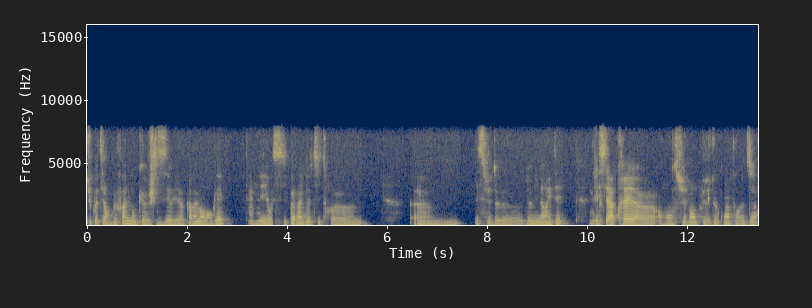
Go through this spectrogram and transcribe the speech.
du côté anglophone. Donc, je lisais quand même en anglais mhm. et aussi pas mal de titres issus de, de minorités. Et c'est après, en suivant plus de comptes, on va dire,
